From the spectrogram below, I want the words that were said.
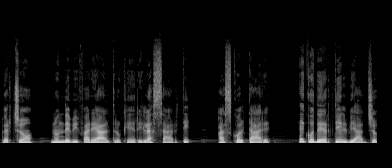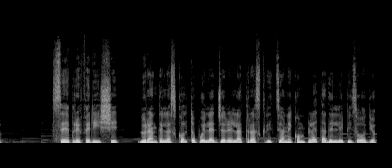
Perciò non devi fare altro che rilassarti, ascoltare e goderti il viaggio. Se preferisci, durante l'ascolto puoi leggere la trascrizione completa dell'episodio.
